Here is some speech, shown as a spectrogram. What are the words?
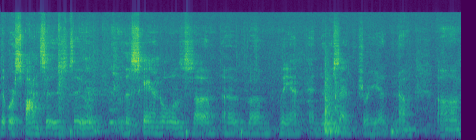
the responses to the scandals um, of um, the end, end of the century and um, um,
